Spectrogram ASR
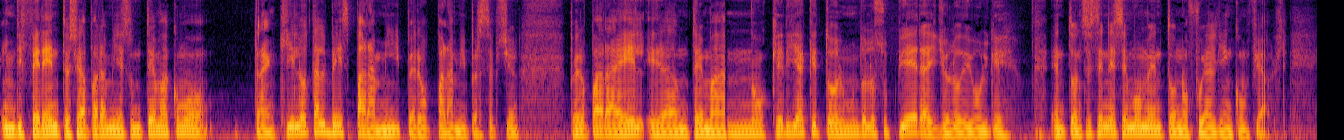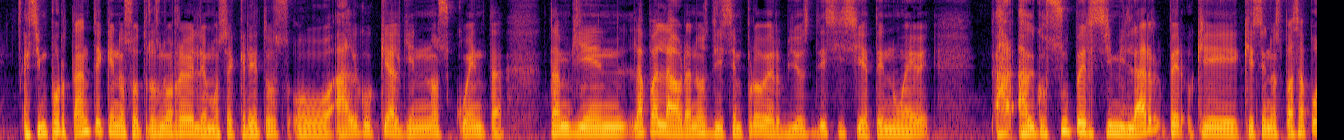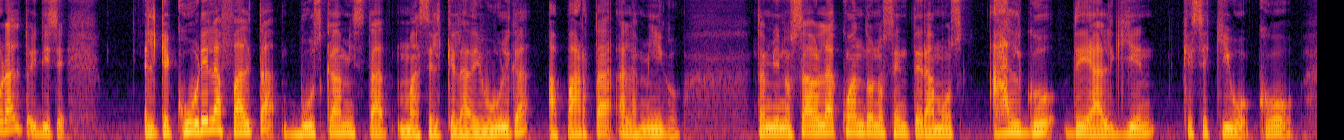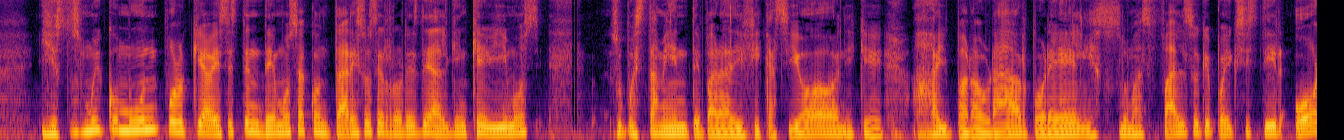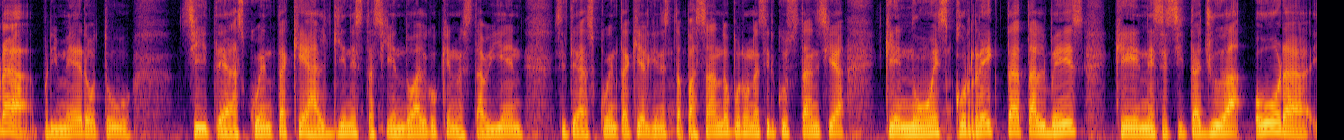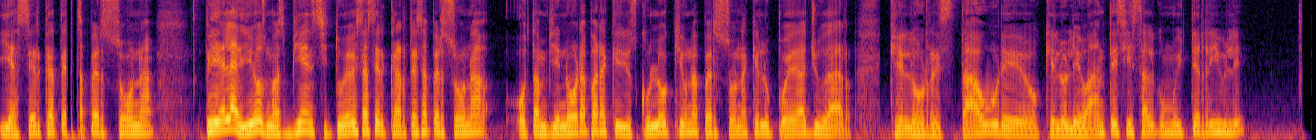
indiferente, o sea, para mí es un tema como tranquilo tal vez para mí, pero para mi percepción, pero para él era un tema, no quería que todo el mundo lo supiera y yo lo divulgué. Entonces en ese momento no fue alguien confiable. Es importante que nosotros no revelemos secretos o algo que alguien nos cuenta también la palabra nos dice en Proverbios 17.9 algo súper similar, pero que, que se nos pasa por alto y dice, el que cubre la falta busca amistad, mas el que la divulga aparta al amigo. También nos habla cuando nos enteramos algo de alguien que se equivocó. Y esto es muy común porque a veces tendemos a contar esos errores de alguien que vimos supuestamente para edificación y que, ay, para orar por él, y eso es lo más falso que puede existir. Ora primero tú. Si te das cuenta que alguien está haciendo algo que no está bien, si te das cuenta que alguien está pasando por una circunstancia que no es correcta tal vez, que necesita ayuda, ora y acércate a esa persona. Pídele a Dios más bien, si tú debes acercarte a esa persona, o también ora para que Dios coloque una persona que lo pueda ayudar, que lo restaure o que lo levante si es algo muy terrible.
